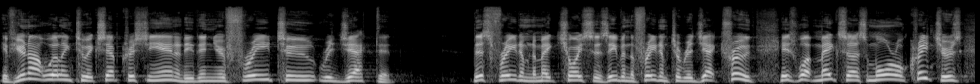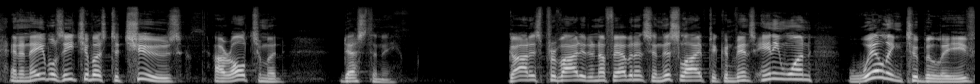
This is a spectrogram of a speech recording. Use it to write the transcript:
if you're not willing to accept Christianity, then you're free to reject it. This freedom to make choices, even the freedom to reject truth, is what makes us moral creatures and enables each of us to choose our ultimate destiny. God has provided enough evidence in this life to convince anyone willing to believe,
